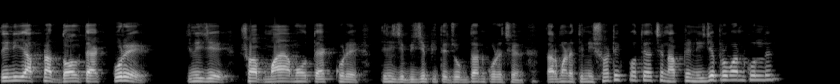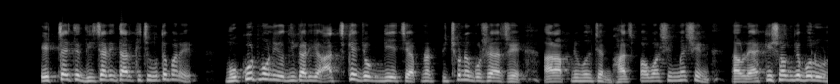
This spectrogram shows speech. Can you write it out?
তিনি আপনার দল ত্যাগ করে তিনি যে সব মায়ামোহ ত্যাগ করে তিনি যে বিজেপিতে যোগদান করেছেন, তার মানে তিনি সঠিক পথে আছেন, আপনি নিজে প্রমাণ করলেন? এর চাইতে দ্বিচারিতা আর কিছু হতে পারে? মুকুটমণি অধিকারী আজকে যোগ দিয়েছে, আপনার পিছনে বসে আছে, আর আপনি বলছেন ভাজপা ওয়াশিং মেশিন তাহলে একই সঙ্গে বলুন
